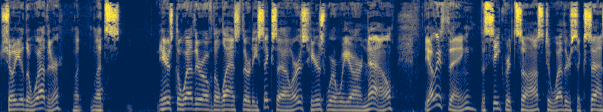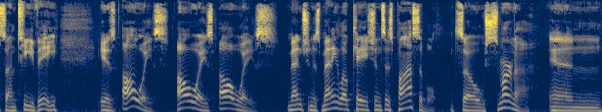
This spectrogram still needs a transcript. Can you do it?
show you the weather. Let, let's. Here's the weather over the last 36 hours. Here's where we are now. The other thing, the secret sauce to weather success on TV is always, always, always mention as many locations as possible. So Smyrna and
